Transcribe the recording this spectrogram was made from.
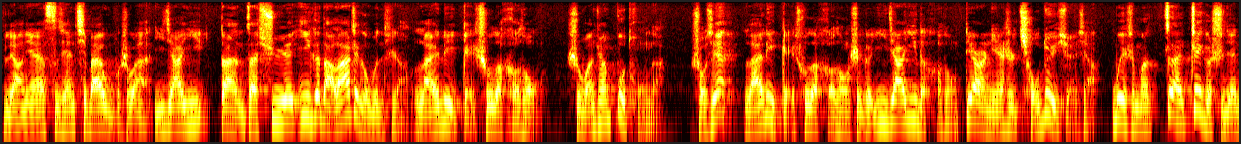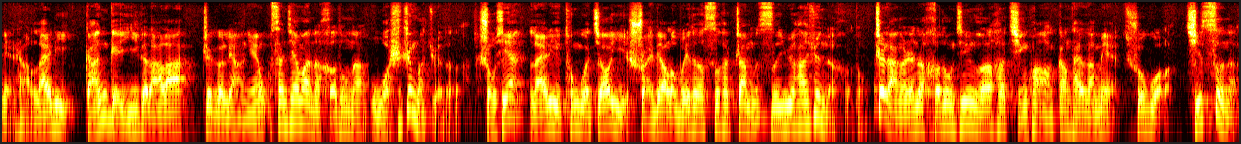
两年四千七百五十万一加一。但在续约伊戈达拉这个问题上，莱利给出的合同是完全不同的。首先，莱利给出的合同是个一加一的合同，第二年是球队选项。为什么在这个时间点上，莱利敢给伊戈达拉这个两年三千万的合同呢？我是这么觉得的。首先，莱利通过交易甩掉了维特斯和詹姆斯·约翰逊的合同，这两个人的合同金额和情况啊，刚才咱们也说过了。其次呢，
